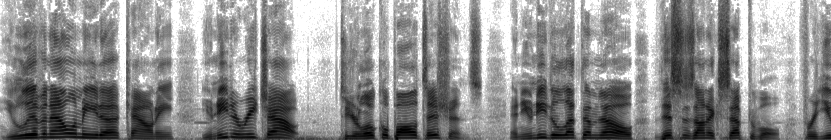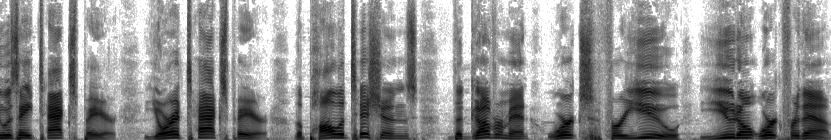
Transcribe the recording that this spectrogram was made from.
you live in Alameda County, you need to reach out to your local politicians and you need to let them know this is unacceptable for you as a taxpayer. You're a taxpayer. The politicians, the government works for you. You don't work for them.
